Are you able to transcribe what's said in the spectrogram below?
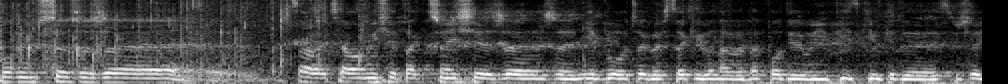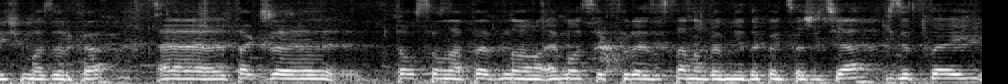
Powiem szczerze, że całe ciało mi się tak trzęsie, że, że nie było czegoś takiego nawet na podium olimpijskim, kiedy słyszeliśmy Mazurka. E, także to są na pewno emocje, które zostaną we mnie do końca życia. Widzę tutaj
